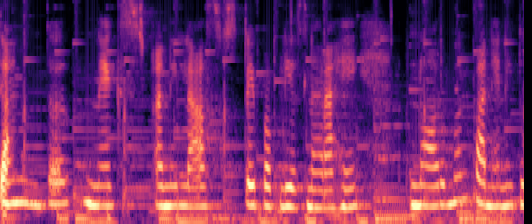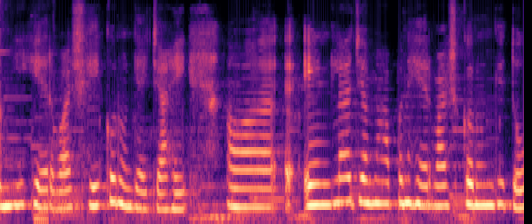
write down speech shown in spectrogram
त्यानंतर नेक्स्ट आणि लास्ट स्टेप आपली असणार आहे. नॉर्मल पाण्याने तुम्ही हेअर वॉश हे करून घ्यायचे आहे. एंडला जेव्हा आपण हेअर वॉश करून घेतो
